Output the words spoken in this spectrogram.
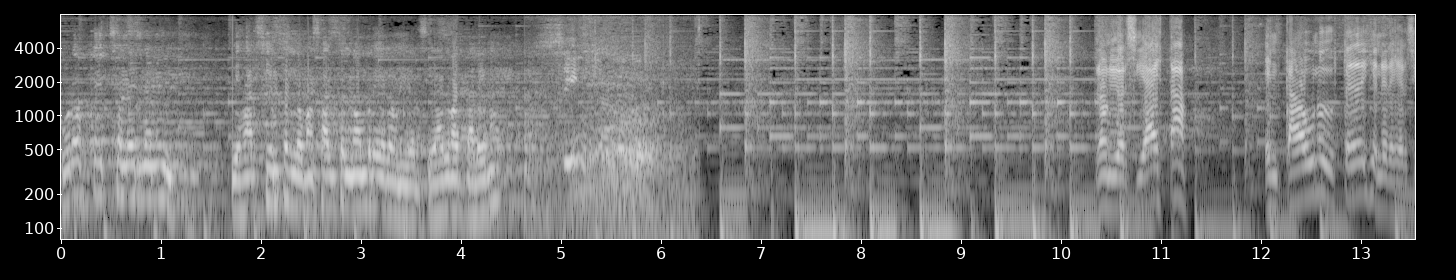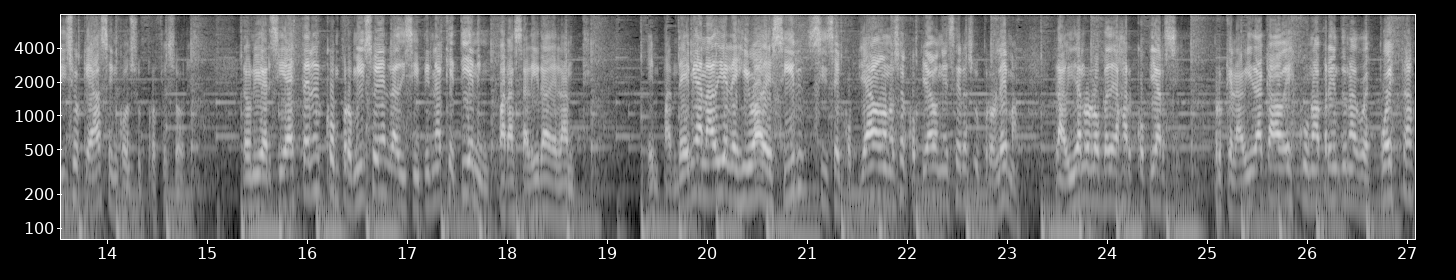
¿Jura usted solemnemente dejar siempre en lo más alto el nombre de la Universidad de Magdalena? Sí. La universidad está en cada uno de ustedes y en el ejercicio que hacen con sus profesores. La universidad está en el compromiso y en la disciplina que tienen para salir adelante. En pandemia nadie les iba a decir si se copiaban o no se copiaban, ese era su problema. La vida no los va a dejar copiarse, porque la vida cada vez que uno aprende una respuesta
